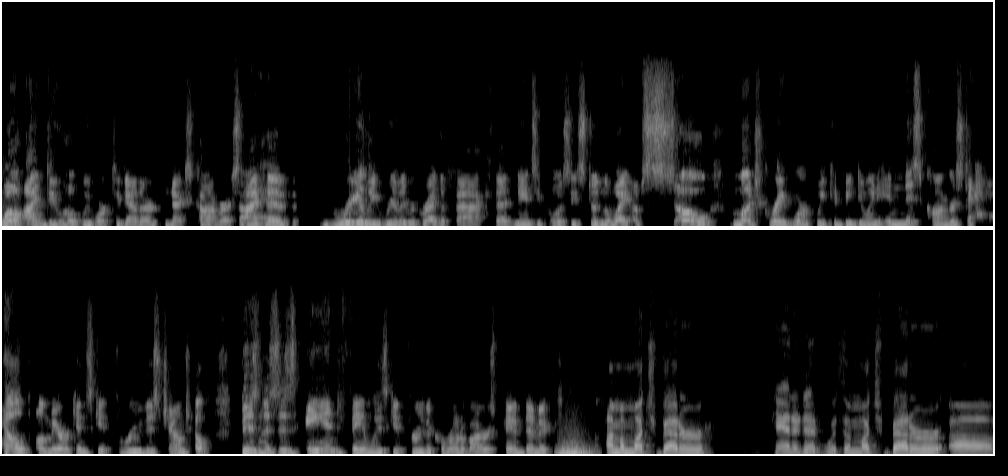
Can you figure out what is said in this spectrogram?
Well, I do hope we work together next Congress. I have really, really regret the fact that Nancy Pelosi stood in the way of so much great work we could be doing in this Congress to help Americans get through this challenge, help businesses and families get through the coronavirus pandemic. I'm a much better candidate with a much better, uh,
